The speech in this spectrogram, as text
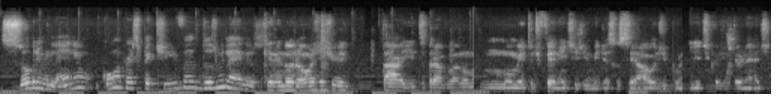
sobre milênio com a perspectiva dos milênios. Querendo ou não, a gente tá aí desbravando um momento diferente de mídia social, de política, de internet,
